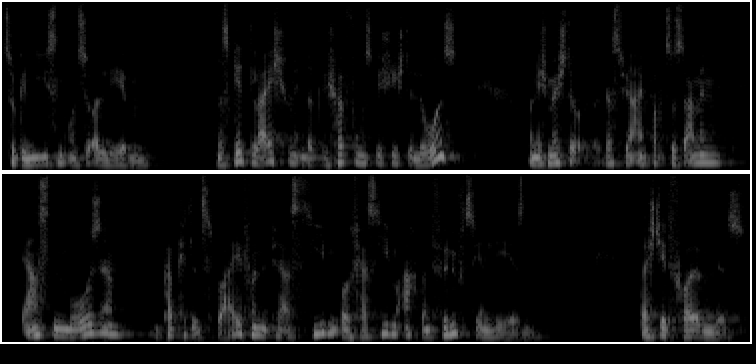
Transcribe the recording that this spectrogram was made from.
zu genießen und zu erleben. Das geht gleich schon in der Geschöpfungsgeschichte los. Und ich möchte, dass wir einfach zusammen 1. Mose, Kapitel 2 von Vers 7, oder Vers 7, 8 und 15 lesen. Da steht folgendes.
